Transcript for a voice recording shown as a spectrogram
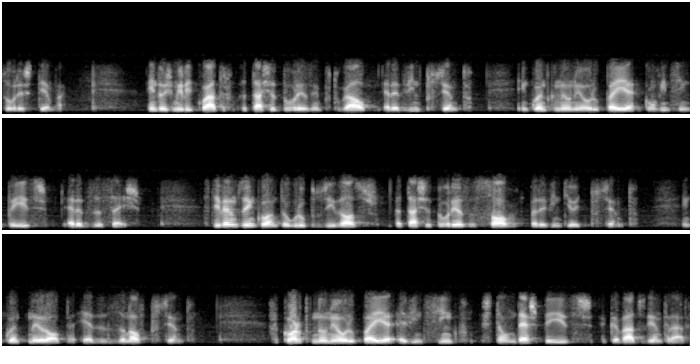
sobre este tema. Em 2004, a taxa de pobreza em Portugal era de 20%, enquanto que na União Europeia, com 25 países, era de 16%. Se tivermos em conta o grupo dos idosos, a taxa de pobreza sobe para 28%, enquanto na Europa é de 19%. Recordo que na União Europeia, a 25, estão 10 países acabados de entrar.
